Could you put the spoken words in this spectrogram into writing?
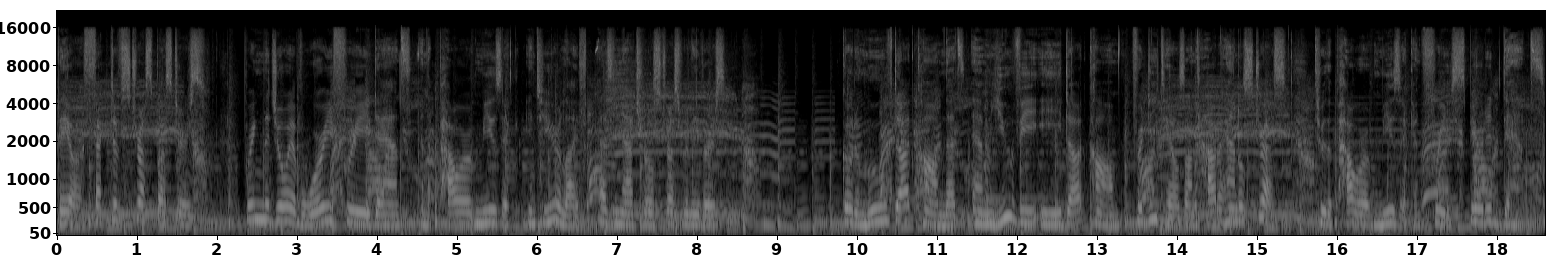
They are effective stress busters Bring the joy of worry free dance and the power of music into your life as natural stress relievers. Go to muve.com, that's M U V E.com, for details on how to handle stress through the power of music and free spirited dance.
